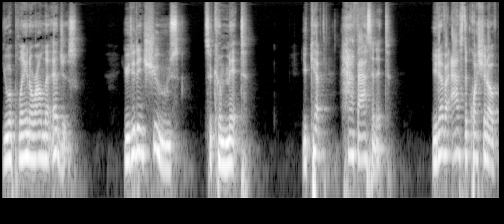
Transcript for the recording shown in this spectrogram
you were playing around the edges. You didn't choose to commit. You kept half assing it. You never asked the question of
